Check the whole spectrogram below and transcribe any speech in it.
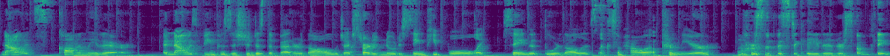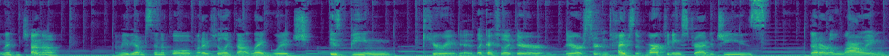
Now it's commonly there. And now it's being positioned as the better dal, which I've started noticing people like saying that tur dal is like somehow a premier, more sophisticated or something than chana. Maybe I'm cynical, but I feel like that language is being curated. Like I feel like there there are certain types of marketing strategies that are allowing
